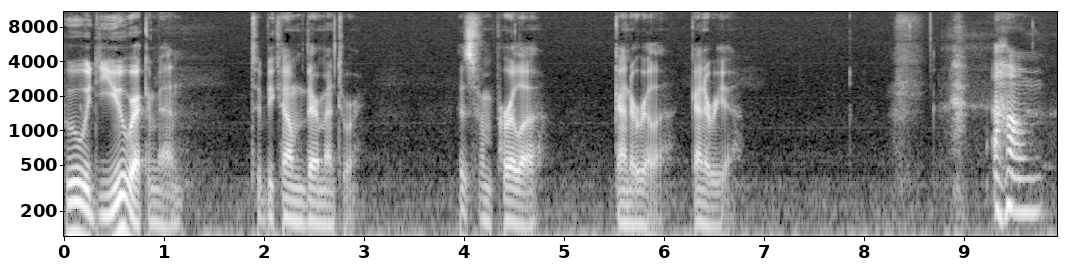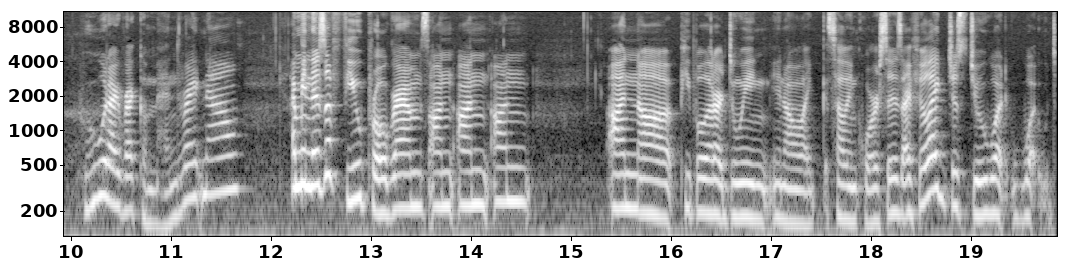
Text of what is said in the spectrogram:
who would you recommend to become their mentor? This is from Perla Gandarilla. Gandaria. Um, who would I recommend right now? I mean, there's a few programs on on on on uh, people that are doing you know like selling courses. I feel like just do what what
